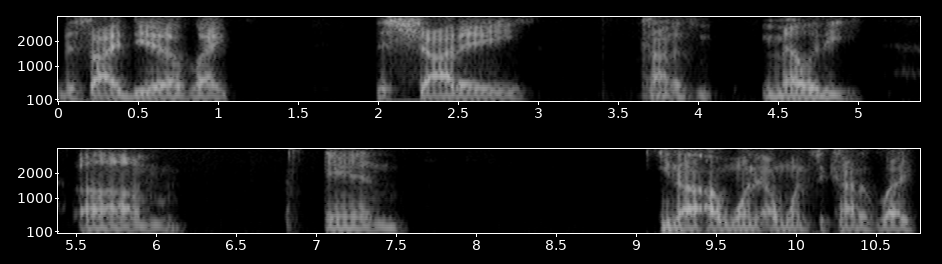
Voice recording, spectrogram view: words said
this idea of like this Sade kind of melody. Um and you know I wanted I wanted to kind of like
